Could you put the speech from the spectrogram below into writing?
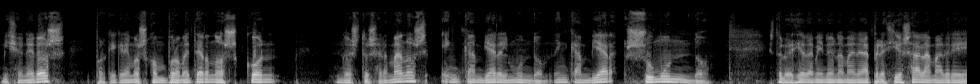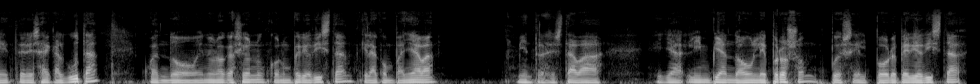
misioneros porque queremos comprometernos con nuestros hermanos en cambiar el mundo, en cambiar su mundo. Esto lo decía también de una manera preciosa la Madre Teresa de Calcuta, cuando en una ocasión con un periodista que la acompañaba mientras estaba ella limpiando a un leproso, pues el pobre periodista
